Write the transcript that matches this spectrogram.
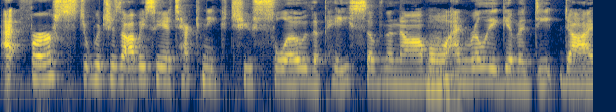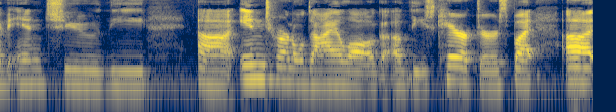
at first, which is obviously a technique to slow the pace of the novel mm. and really give a deep dive into the uh, internal dialogue of these characters, but uh,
